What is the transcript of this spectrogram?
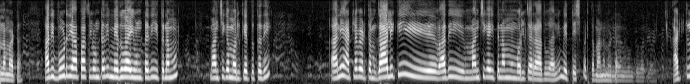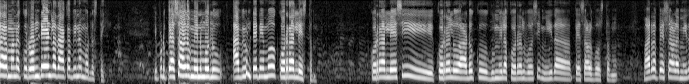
అన్నమాట. అది బూడిద ఆపాకులు ఉంటుంది మెదువై ఉంటుంది ఇతనము. మంచిగా మొలకెత్తుతుంది. అని అట్లా పెడతాం. గాలికి అది మంచిగా ఇతనం మొలక రాదు అని మెత్తేసి పెడతాం అన్నమాట అట్లా మనకు రెండేండ్ల దాకా విన మొలుస్తాయి. ఇప్పుడు పెసాలు మినుములు అవి ఉంటేనేమో కొర్రాలు వేస్తాం. కొర్రలు లేచి కొర్రలు అడుగు గుమ్మిల కొర్రలు పోసి మీద పెసాలు పోస్తాము. మర్ర పెసాల మీద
